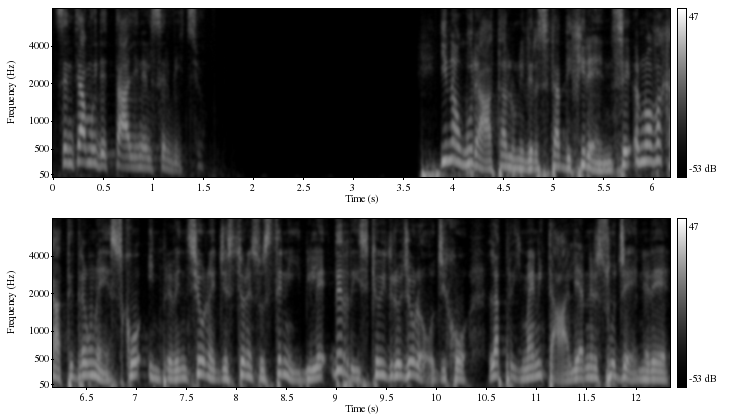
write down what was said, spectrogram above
Sentiamo i dettagli nel servizio. Inaugurata all'Università di Firenze la nuova cattedra UNESCO in prevenzione e gestione sostenibile del rischio idrogeologico, la prima in Italia nel suo genere.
